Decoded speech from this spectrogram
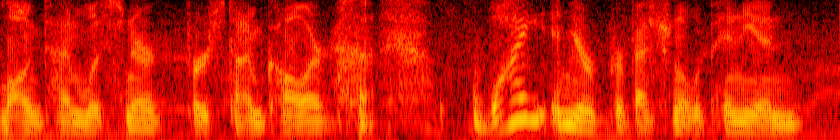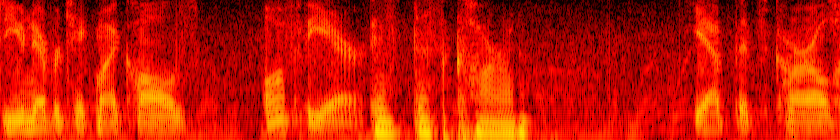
Longtime listener, first time caller. Why, in your professional opinion, do you never take my calls off the air? Is this Carl? Yep, it's Carl.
